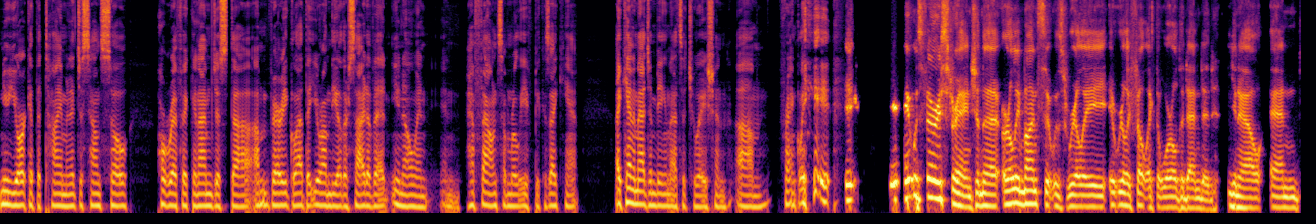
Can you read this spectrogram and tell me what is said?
new york at the time and it just sounds so horrific and i'm just uh, i'm very glad that you're on the other side of it you know and and have found some relief because i can't i can't imagine being in that situation um frankly. It, it, it, it, was very strange. In the early months it was really it really felt like the world had ended you know and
